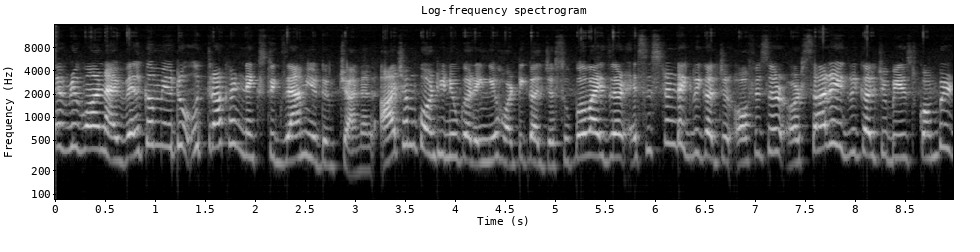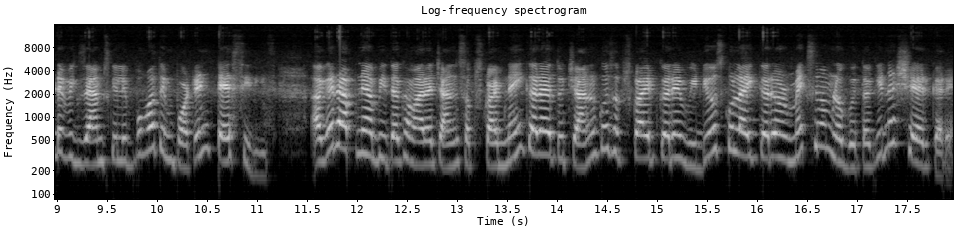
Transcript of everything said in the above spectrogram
Everyone I welcome you to Uttarakhand next exam YouTube channel आज हम कंटिन्यू करेंगे horticulture supervisor assistant agriculture officer और सारे एग्रीकल्चर बेस्ड कॉम्पिटेटिव एग्ज़ाम्स के लिए बहुत इंपॉर्टेंट टेस्ट सीरीज़ अगर आपने अभी तक हमारा चैनल सब्सक्राइब नहीं करा है तो चैनल को सब्सक्राइब करें वीडियोस को लाइक करें और मैक्सिमम लोगों तक इन्हें शेयर करें.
